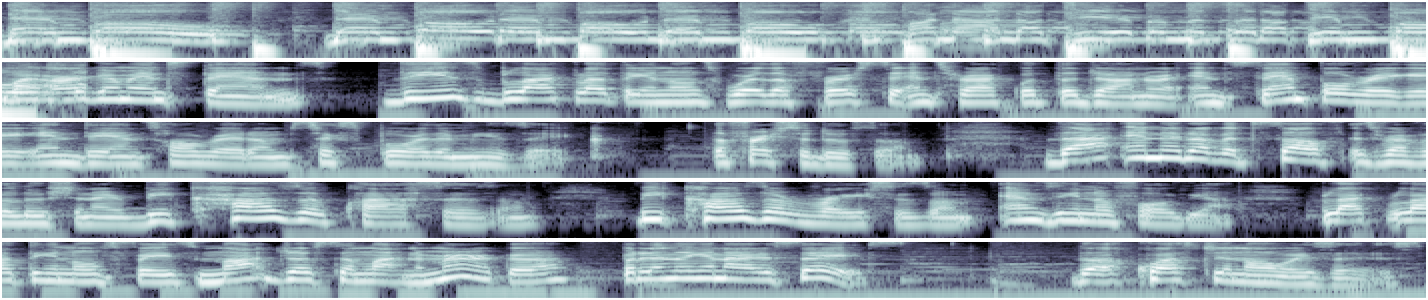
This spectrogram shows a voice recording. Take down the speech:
Dembo, dembo, dembo, dembo. Man on the table, me say that him bow. My argument stands. These black Latinos were the first to interact with the genre and sample reggae and dancehall rhythms to explore the music. the first to do so. That in and of itself is revolutionary because of classism, because of racism and xenophobia. Black Latinos face not just in Latin America, but in the United States. The question always is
